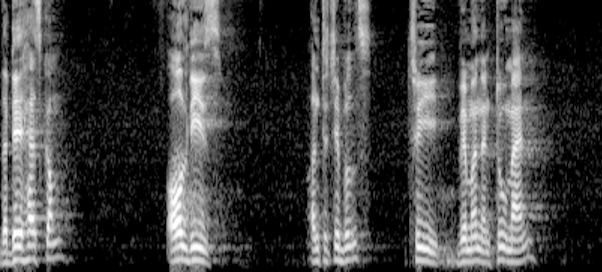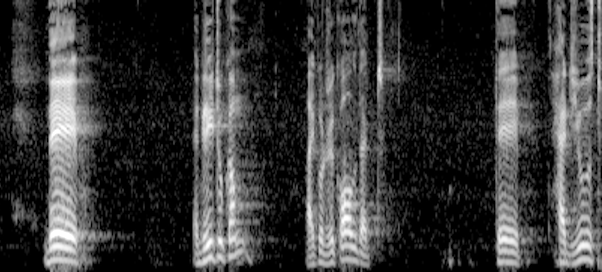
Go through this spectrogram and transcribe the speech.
The day has come. All these untouchables three women and two men. They agreed to come. I could recall that they had used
